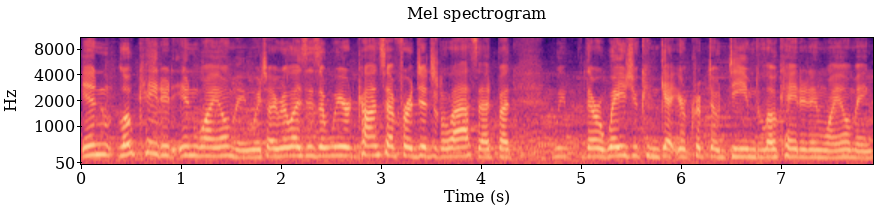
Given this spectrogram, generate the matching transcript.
in located in Wyoming, which I realize is a weird concept for a digital asset, but we, there are ways you can get your crypto deemed located in Wyoming,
